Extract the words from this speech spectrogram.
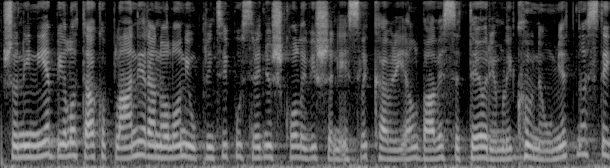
što ni nije bilo tako planirano, ali oni u principu u srednjoj školi više ne slikaju, jel, bave se teorijom likovne umjetnosti.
